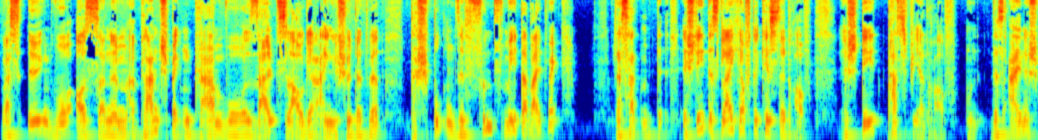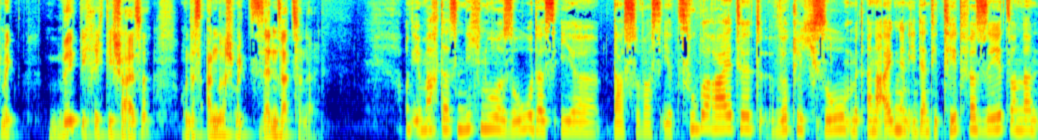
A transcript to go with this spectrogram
was irgendwo aus so einem Planschbecken kam, wo Salzlauge reingeschüttet wird. Da spucken Sie fünf Meter weit weg. Das hat, es steht das gleiche auf der Kiste drauf. Es steht Passpier drauf. Und das eine schmeckt wirklich richtig scheiße und das andere schmeckt sensationell. Und ihr macht das nicht nur so, dass ihr das, was ihr zubereitet, wirklich so mit einer eigenen Identität verseht, sondern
